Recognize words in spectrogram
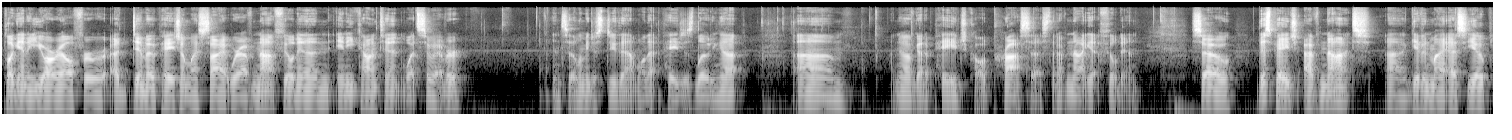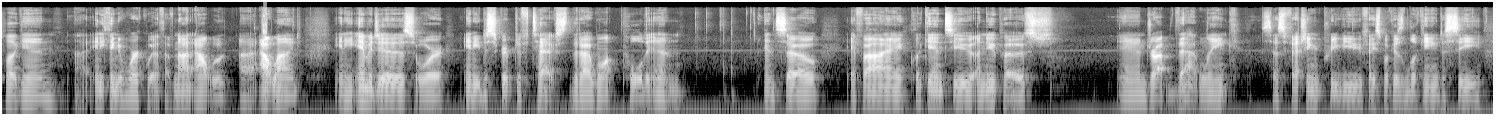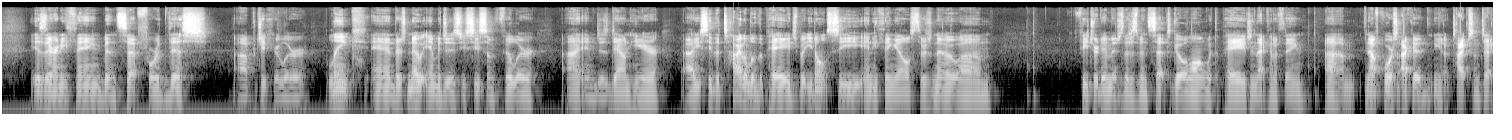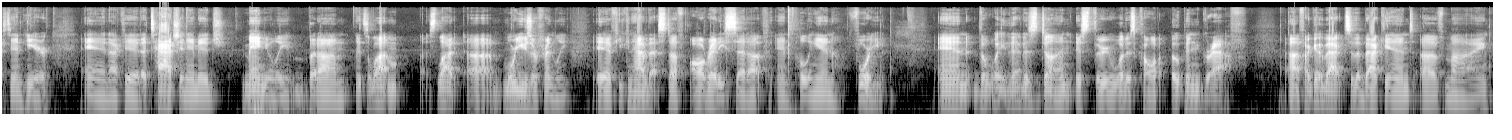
plug in a URL for a demo page on my site where I've not filled in any content whatsoever. And so let me just do that while that page is loading up. Um, I know I've got a page called process that I've not yet filled in. So this page, I've not uh, given my SEO plugin uh, anything to work with. I've not out, uh, outlined any images or any descriptive text that I want pulled in. And so if I click into a new post and drop that link, says fetching preview, Facebook is looking to see is there anything been set for this uh, particular link and there's no images. You see some filler uh, images down here. Uh, you see the title of the page, but you don't see anything else. There's no um, featured image that has been set to go along with the page and that kind of thing. Um, now, of course, I could you know type some text in here and I could attach an image manually, but um, it's a lot it's a lot uh, more user friendly if you can have that stuff already set up and pulling in for you. And the way that is done is through what is called Open Graph. Uh, if I go back to the back end of my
